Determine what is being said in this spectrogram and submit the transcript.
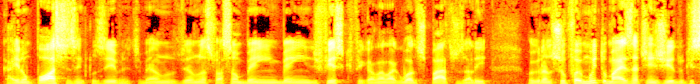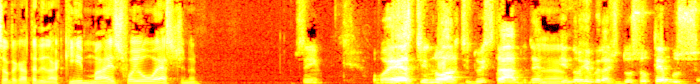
caíram postes, inclusive. Tivemos, tivemos uma situação bem, bem difícil, que fica na Lagoa dos Patos ali. O Rio Grande do Sul foi muito mais atingido que Santa Catarina. Aqui mais foi o oeste, né? Sim. Oeste, norte do estado, né? É. E no Rio Grande do Sul temos,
